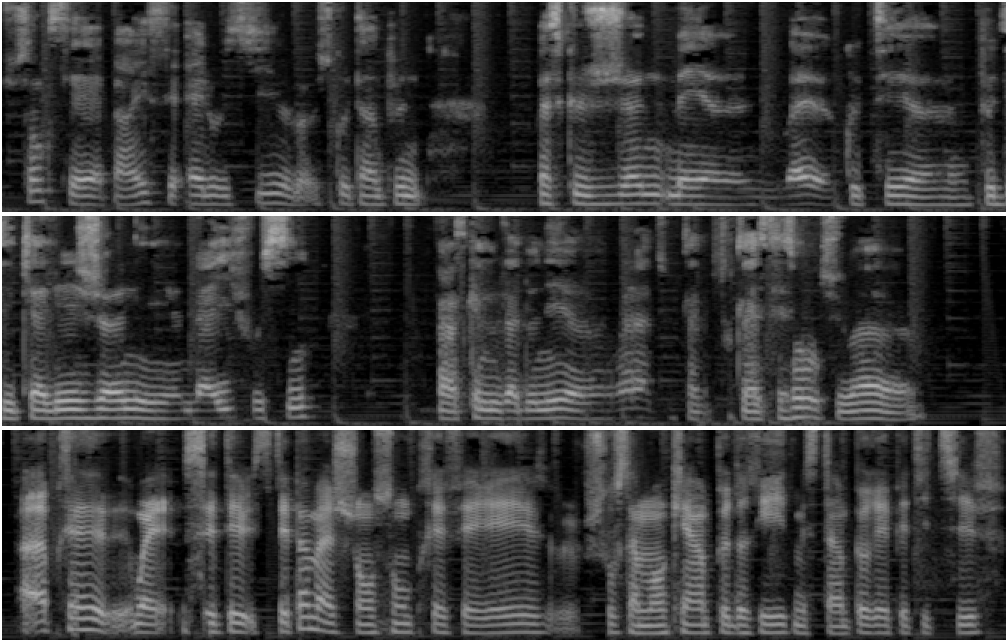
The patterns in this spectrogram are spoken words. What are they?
tu sens que c'est pareil, c'est elle aussi, euh, ce côté un peu presque jeune, mais euh, ouais, côté un peu décalé, jeune et naïf aussi. Enfin, ce qu'elle nous a donné, voilà, toute la, toute la saison, tu vois. Après, ouais, c'était c'était pas ma chanson préférée. Je trouve que ça manquait un peu de rythme, c'était un peu répétitif.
